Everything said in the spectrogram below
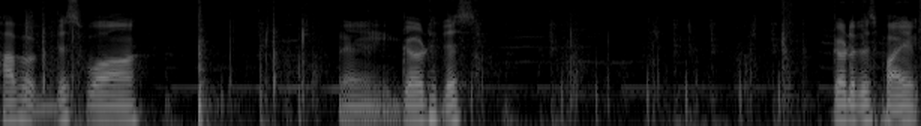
Hop up this wall. Then go to this. Go to this pipe.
